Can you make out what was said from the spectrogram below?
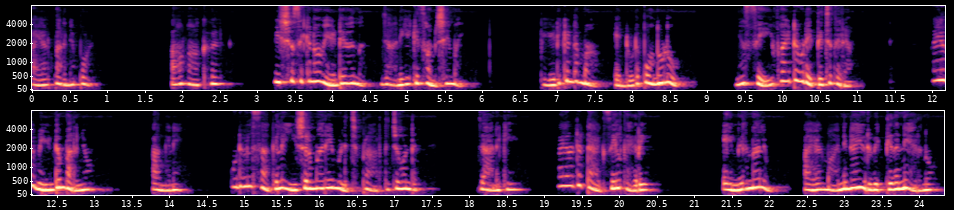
അയാൾ പറഞ്ഞപ്പോൾ ആ വാക്കുകൾ വിശ്വസിക്കണോ വേണ്ടയോ എന്ന് ജാനകിക്ക് സംശയമായി. പേടിക്കണ്ടമ്മ എന്റെ കൂടെ പോന്നോളൂ. ഞാൻ സേഫായിട്ട് ഇവിടെ എത്തിച്ചു തരാം. അയാൾ വീണ്ടും പറഞ്ഞു അങ്ങനെ ഒടുവിൽ സകല ഈശ്വരന്മാരെയും വിളിച്ച് പ്രാർത്ഥിച്ചുകൊണ്ട് ജാനകി അയാളുടെ ടാക്സിയിൽ കയറി. എന്നിരുന്നാലും അയാൾ മാന്യനായ ഒരു വ്യക്തി തന്നെയായിരുന്നു.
